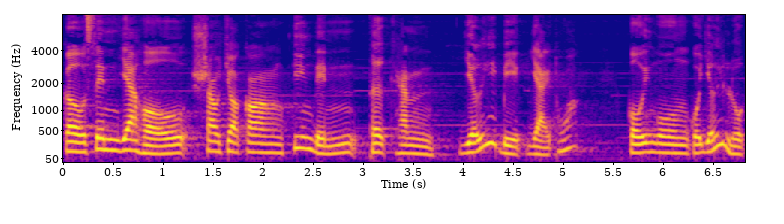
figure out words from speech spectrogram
Cầu xin gia hộ sao cho con kiên định thực hành giới biệt giải thoát, cội nguồn của giới luật.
